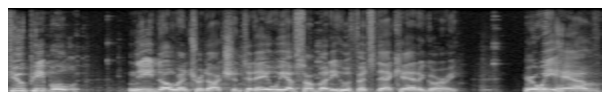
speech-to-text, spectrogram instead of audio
Few people need no introduction. Today we have somebody who fits that category. Here we have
